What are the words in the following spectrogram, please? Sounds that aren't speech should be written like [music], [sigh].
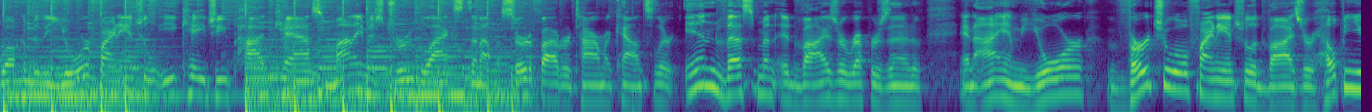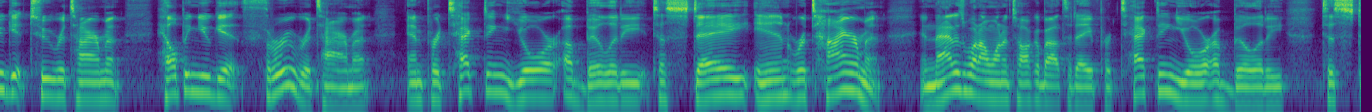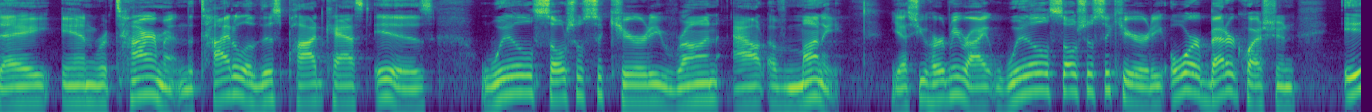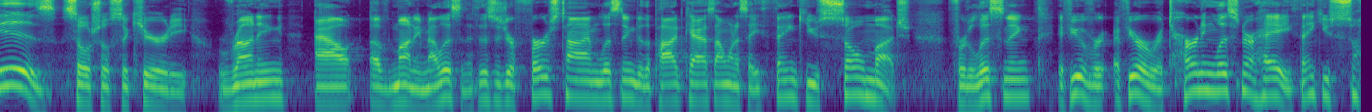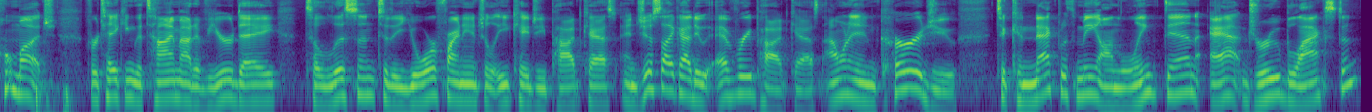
welcome to the Your Financial EKG podcast. My name is Drew Blackston. I'm a certified retirement counselor, investment advisor representative, and I am your virtual financial advisor, helping you get to retirement, helping you get through retirement, and protecting your ability to stay in retirement. And that is what I want to talk about today protecting your ability to stay in retirement. And the title of this podcast is Will Social Security Run Out of Money? Yes, you heard me right. Will Social Security, or better question, is Social Security running out of money? Now, listen, if this is your first time listening to the podcast, I want to say thank you so much for listening. If you have, if you're a returning listener, hey, thank you so much for taking the time out of your day to listen to the Your Financial EKG podcast. And just like I do every podcast, I want to encourage you to connect with me on LinkedIn at Drew Blackston.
